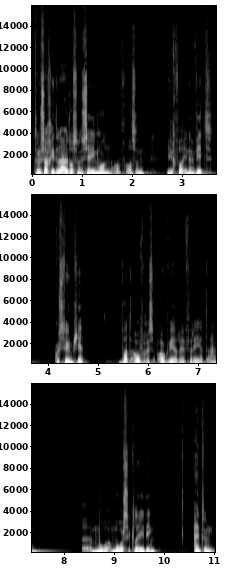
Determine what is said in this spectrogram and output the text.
toen zag hij eruit als een zeeman, of als een, in ieder geval in een wit kostuumpje. Wat overigens ook weer refereert aan eh, Mo- Moorse kleding. En toen,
